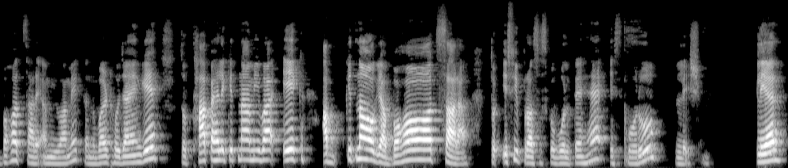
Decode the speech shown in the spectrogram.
बहुत सारे अमीबा में कन्वर्ट हो जाएँगे। तो था पहले कितना अमीबा? एक अब कितना हो गया? बहुत सारा। तो इसी प्रोसेस को बोलते हैं स्पोरुलेशन क्लियर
